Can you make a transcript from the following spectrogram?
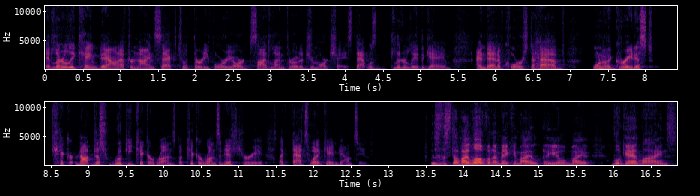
It literally came down after nine sacks to a 34 yard sideline throw to Ja'Marr Chase. That was literally the game. And then, of course, to have one of the greatest kicker, not just rookie kicker runs, but kicker runs in history, like that's what it came down to. This is the stuff I love when I'm making my you know my look at lines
